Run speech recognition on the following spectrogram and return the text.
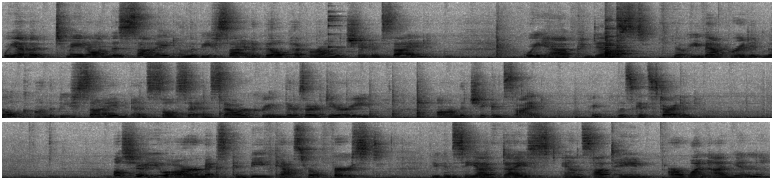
We have a tomato on this side, on the beef side, a bell pepper on the chicken side. We have condensed, no, evaporated milk on the beef side and salsa and sour cream. There's our dairy on the chicken side. Okay, let's get started. I'll show you our Mexican beef casserole first. You can see I've diced and sauteed our one onion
